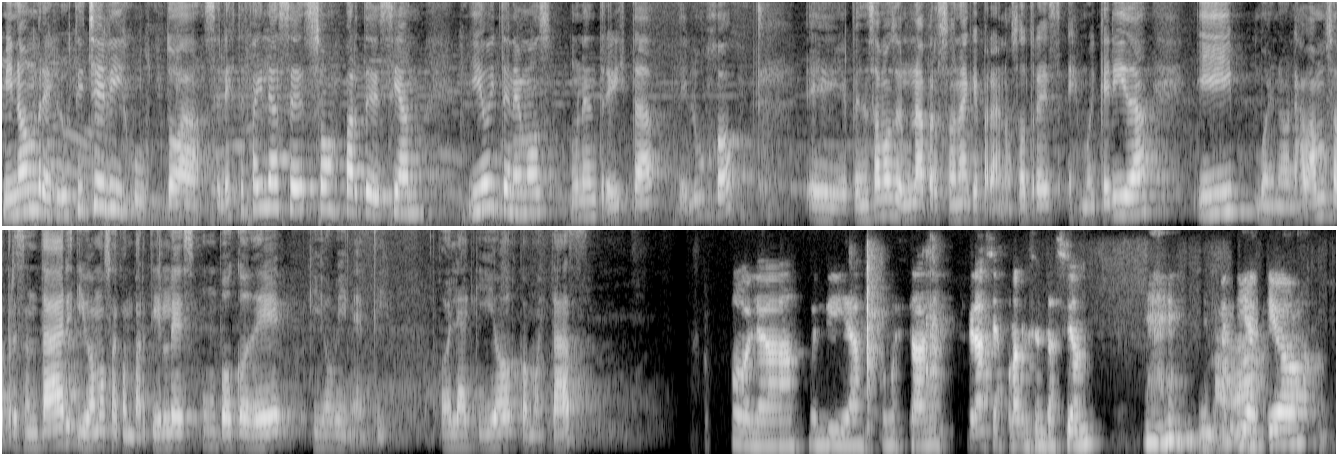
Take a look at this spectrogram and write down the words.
Mi nombre es Luz Tichelli y justo a Celeste Failase somos parte de Siam y hoy tenemos una entrevista de lujo. Eh, pensamos en una persona que para nosotros es muy querida y bueno, la vamos a presentar y vamos a compartirles un poco de Kio Vinetti. Hola Kio, ¿cómo estás? Hola, buen día, ¿cómo están? Gracias por la presentación. buen día Kio.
